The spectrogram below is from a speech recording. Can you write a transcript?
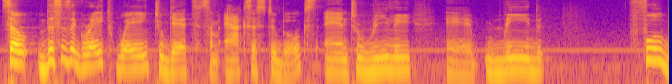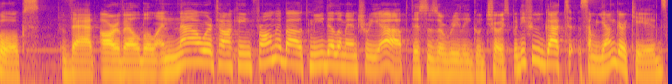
So this is a great way to get some access to books and to really uh, read full books that are available. And now we're talking from about mid elementary up, this is a really good choice. But if you've got some younger kids,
